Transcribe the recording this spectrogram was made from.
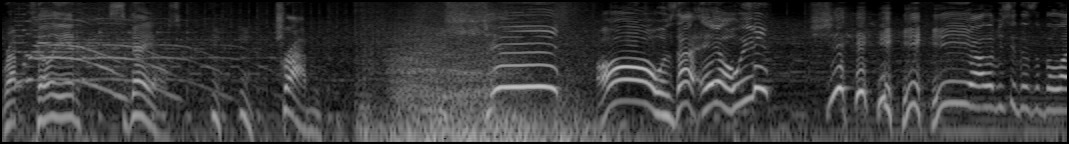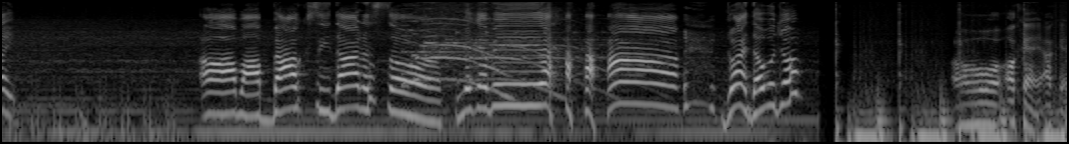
Reptilian scales. Try me. Oh, was that AoE? Shit. Oh, let me see this in the light. Oh, I'm a bouncy dinosaur. Look at me. Do I double jump? Oh, okay, okay.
